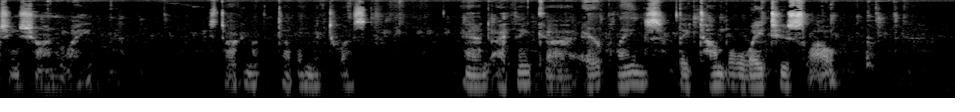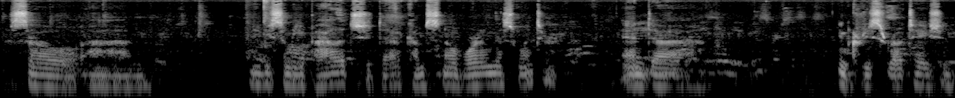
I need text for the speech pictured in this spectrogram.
Watching Shaun White. He's talking about the double McTwist. And I think uh, airplanes, they tumble way too slow. So um, maybe some of you pilots should uh, come snowboarding this winter and uh, increase rotation.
